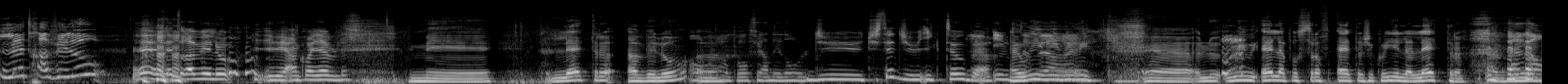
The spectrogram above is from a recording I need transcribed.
Lettre à vélo Eh, L'être à vélo, il est incroyable. Mais lettre à vélo. En euh, vrai, on peut en faire des drôles. Du, tu sais, du Inktober. Ah oui, oui, oui, ouais. oui. Euh, le, oui, oui, L apostrophe être, je croyais la lettre à Ah vélo. non,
